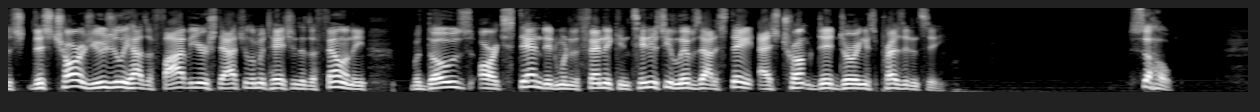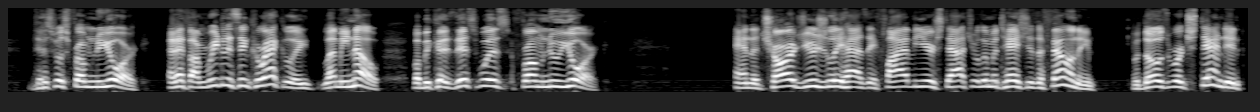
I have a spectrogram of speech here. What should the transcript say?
This, this charge usually has a five-year statute of limitations as a felony, but those are extended when the defendant continuously lives out of state, as Trump did during his presidency. So, this was from New York. And if I'm reading this incorrectly, let me know. But because this was from New York, and the charge usually has a five year statute of limitations as a felony, but those were extended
